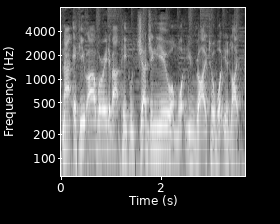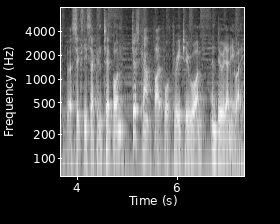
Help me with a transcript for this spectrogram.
Now, if you are worried about people judging you on what you write or what you'd like a 60 second tip on, just count five, four, three, two, one, and do it anyway.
